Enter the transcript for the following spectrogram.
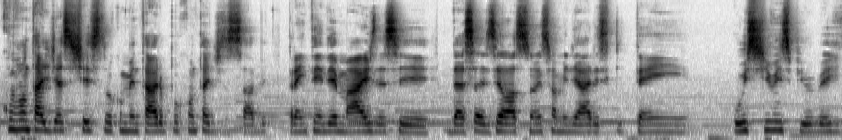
com vontade de assistir esse documentário por conta disso, sabe? Pra entender mais desse, dessas relações familiares que tem o Steven Spielberg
